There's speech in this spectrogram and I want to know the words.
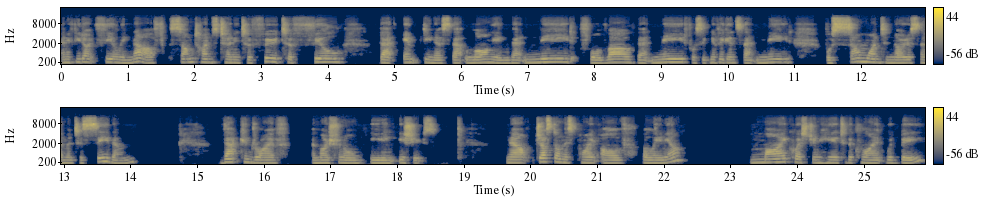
And if you don't feel enough, sometimes turning to food to fill that emptiness, that longing, that need for love, that need for significance, that need for someone to notice them and to see them that can drive emotional eating issues. Now, just on this point of bulimia, my question here to the client would be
